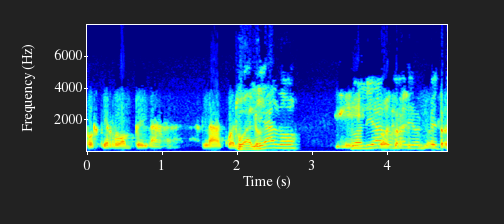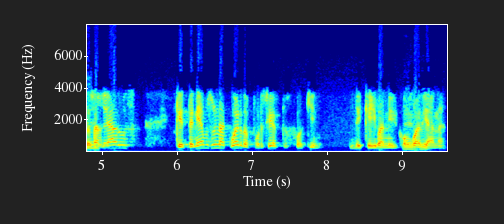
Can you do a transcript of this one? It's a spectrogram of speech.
porque rompe la, la coalición. Tu aliado, y tu aliado, nuestros, aliados, que teníamos un acuerdo, por cierto, Joaquín, de que iban a ir con Guadiana,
